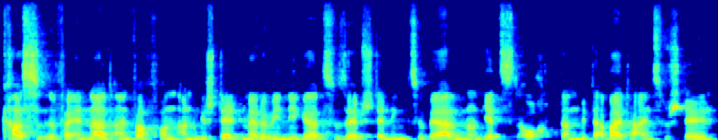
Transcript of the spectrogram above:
krass äh, verändert, einfach von Angestellten mehr oder weniger zu Selbstständigen zu werden und jetzt auch dann Mitarbeiter einzustellen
